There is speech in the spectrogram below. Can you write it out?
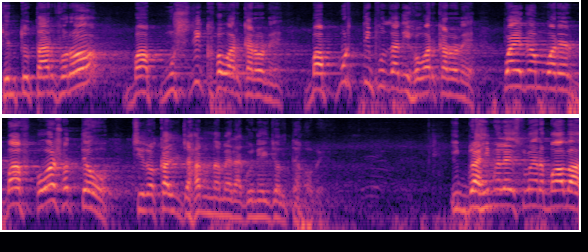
কিন্তু তারপরও বাপ মুশরিক হওয়ার কারণে, বাপ মূর্তি পূজারী হওয়ার কারণে পয়গম্বরের বাপ হওয়া সত্ত্বেও চিরকাল জাহান নামের আগুনেই জ্বলতে হবে। ইব্রাহিম আলাহ ইসলামের বাবা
